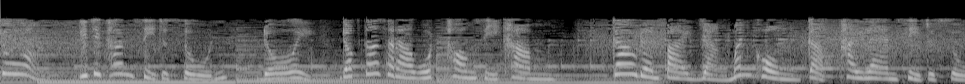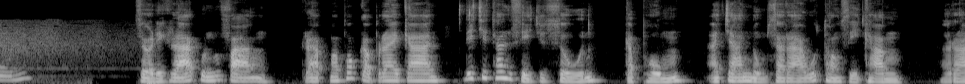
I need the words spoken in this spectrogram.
ช่วง ดิจิทัล 4.0 โดย ดรสราวุธทองศรีคำก้าวเดินไปอย่างมั่นคงกับไทยแลนด์ 4.0 สวัสดีครับคุณผู้ฟัง กลับมาพบกับรายการดิจิทัล 4.0 กับผม อาจารย์หนุ่มสราวุธทองศรีคำเรา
